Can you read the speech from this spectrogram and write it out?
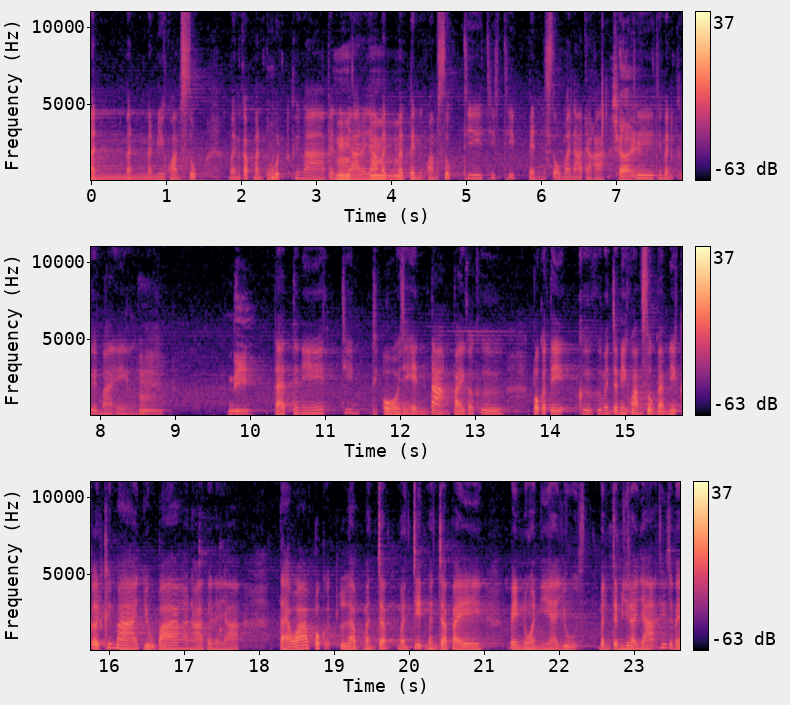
มันมันมันมีความสุขเหมือนกับมันผุดขึ้นมาเป็นระยะระยะมันมันเป็นความสุขที่ที่ที่เป็นโสมนัสอะค่ะใช่ที่ที่มันขึ้นมาเองอืมดี แต่ทีนี้ที่โอ้เห็นต่างไปก็คือปกติคือคือมันจะมีความสุขแบบนี้เกิดขึ้นมาอยู่บ้างอะนะคะเป็นระยะ แต่ว่าปกติแล้วมันจะเหมือนจิตมันจะไป ไปนวเนียอยู่มันจะมีระยะที่จะไป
